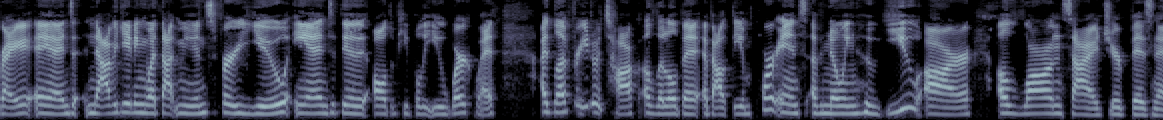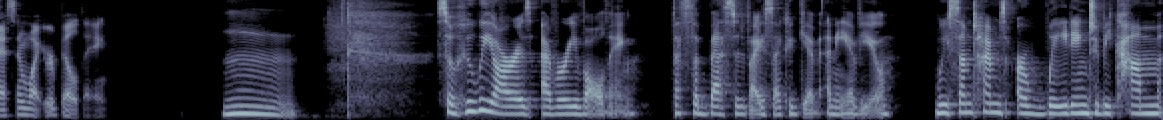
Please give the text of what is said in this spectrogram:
right? And navigating what that means for you and the all the people that you work with. I'd love for you to talk a little bit about the importance of knowing who you are alongside your business and what you're building. Mm. So, who we are is ever evolving. That's the best advice I could give any of you. We sometimes are waiting to become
